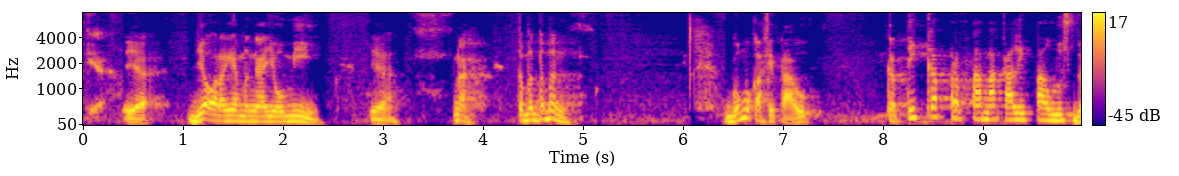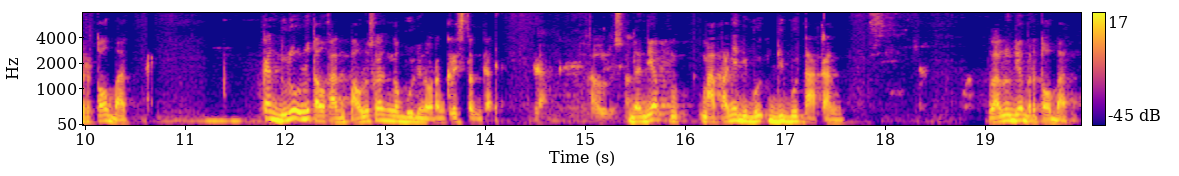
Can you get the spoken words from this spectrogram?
Iya. Ya, dia orang yang mengayomi. Ya. Nah, teman-teman, gue mau kasih tahu, ketika pertama kali Paulus bertobat, kan dulu lu tahu kan, Paulus kan ngebunuh orang Kristen kan, Ya, Paulus. Dan dia matanya dibu- dibutakan. Lalu dia bertobat.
